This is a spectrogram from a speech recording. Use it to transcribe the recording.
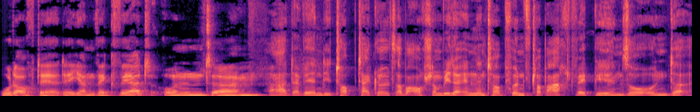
Oder auch der, der Jan Wegwert. Und ähm, ah, da werden die Top-Tackles aber auch schon wieder in den Top 5, Top 8 weggehen. So und äh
